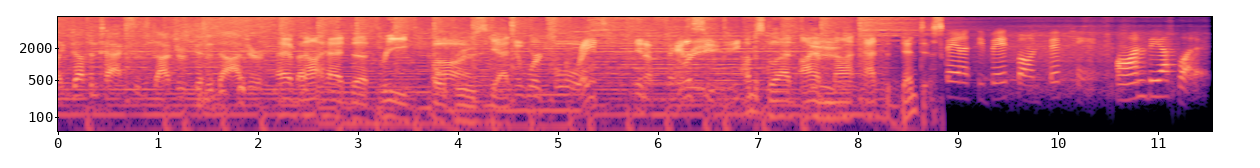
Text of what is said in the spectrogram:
Like death and taxes. Dodger's been a Dodger. I have not had uh, three cold brews yet. It works great in a fantasy league. I'm just glad I am not at the dentist. Fantasy Baseball in 15 on The Athletic.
